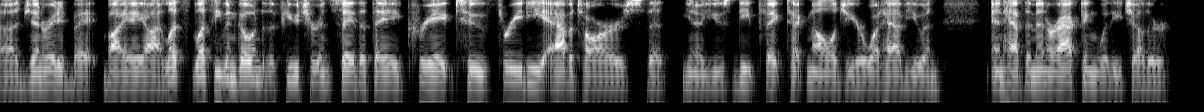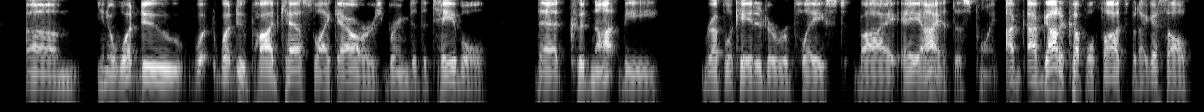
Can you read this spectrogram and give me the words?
uh, generated by, by AI. Let's let's even go into the future and say that they create two 3D avatars that you know use deep fake technology or what have you, and and have them interacting with each other. Um, you know what do what what do podcasts like ours bring to the table that could not be replicated or replaced by AI at this point? I've I've got a couple thoughts, but I guess I'll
